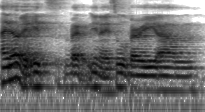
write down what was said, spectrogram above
I know it's very, you know it's all very um,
